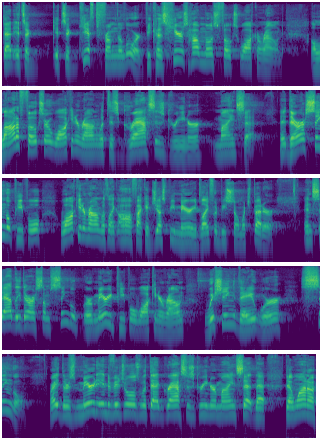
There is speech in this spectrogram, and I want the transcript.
that it's, a, it's a gift from the Lord. Because here's how most folks walk around a lot of folks are walking around with this grass is greener mindset. There are single people walking around with, like, oh, if I could just be married, life would be so much better. And sadly, there are some single or married people walking around wishing they were single. Right? There's married individuals with that grass is greener mindset that, that want to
